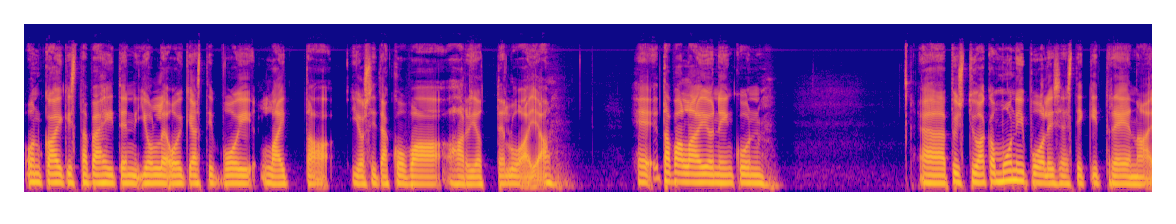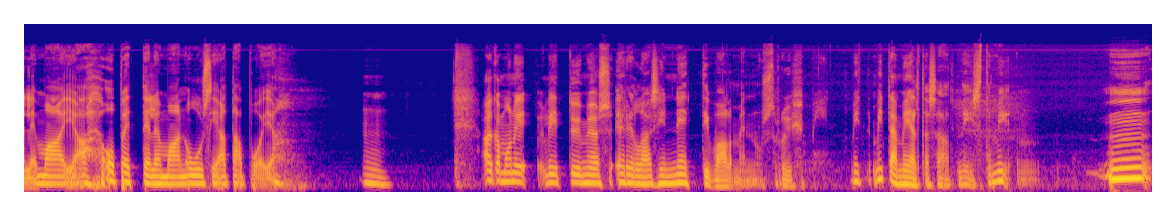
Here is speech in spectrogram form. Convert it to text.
on kaikista vähiten, jolle oikeasti voi laittaa jo sitä kovaa harjoittelua ja he tavallaan jo niin kuin – pystyy aika monipuolisestikin treenailemaan ja opettelemaan uusia tapoja. Mm. Aika moni liittyy myös erilaisiin nettivalmennusryhmiin. Mit, mitä mieltä saat niistä? Mi, mm,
